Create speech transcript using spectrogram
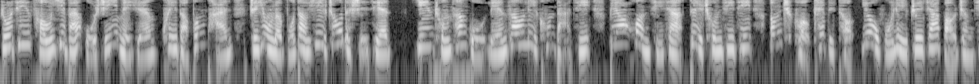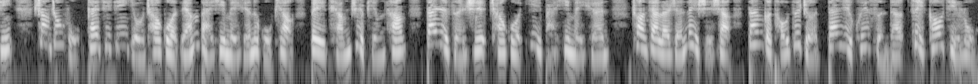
如今从一百五十亿美元亏到崩盘，只用了不到一周的时间。因重仓股连遭利空打击，BR 晃旗下对冲基金 Ontrico Capital 又无力追加保证金。上周五，该基金有超过两百亿美元的股票被强制平仓，单日损失超过一百亿美元，创下了人类史上单个投资者单日亏损的最高纪录。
